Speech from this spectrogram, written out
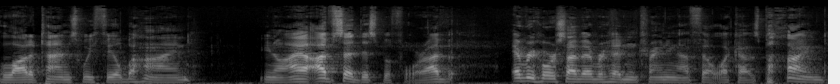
a lot of times we feel behind. You know, I, I've said this before. I've every horse I've ever had in training, I felt like I was behind.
